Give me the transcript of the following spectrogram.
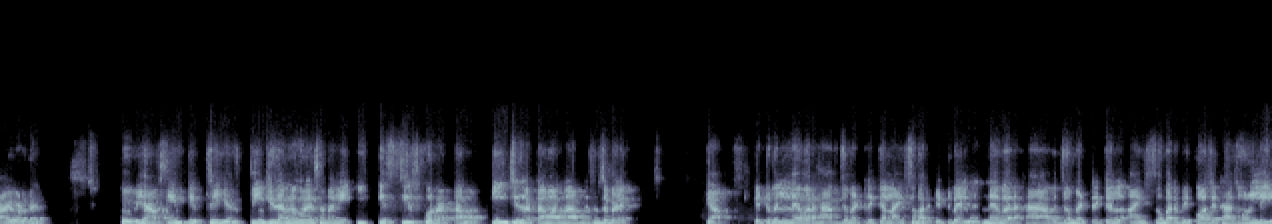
आगे बढ़ते तो we have seen three case तीन चीज़ें हम लोगों ने समझ ली। इस चीज़ को रट्टा मार। तीन चीज़ रट्टा मारना है आपने सबसे पहले। क्या? It will never have geometrical isomer it will never have geometrical isomer because it has only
